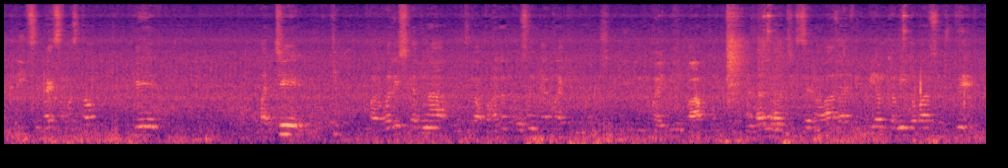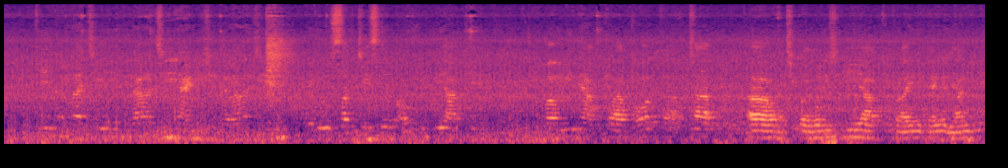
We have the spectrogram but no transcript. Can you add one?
तकलीफ़ से, मैं समझता हूँ कि बच्चे परवरिश करना, उसका पालन पोषण करना कितना है भाई भी बाप अल्लाह ने हर चीज़ से नवाजा है, फिर भी हम कभी कभार सोचते हैं कि करना चाहिए ये दिलाना चाहिए एडमिशन कराना चाहिए, लेकिन उस सब चीज़ के बावजूद भी आपके मम्मी ने आपका बहुत अच्छा अच्छी परवरिश की है, आपकी पढ़ाई लिखाई में ध्यान दिए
